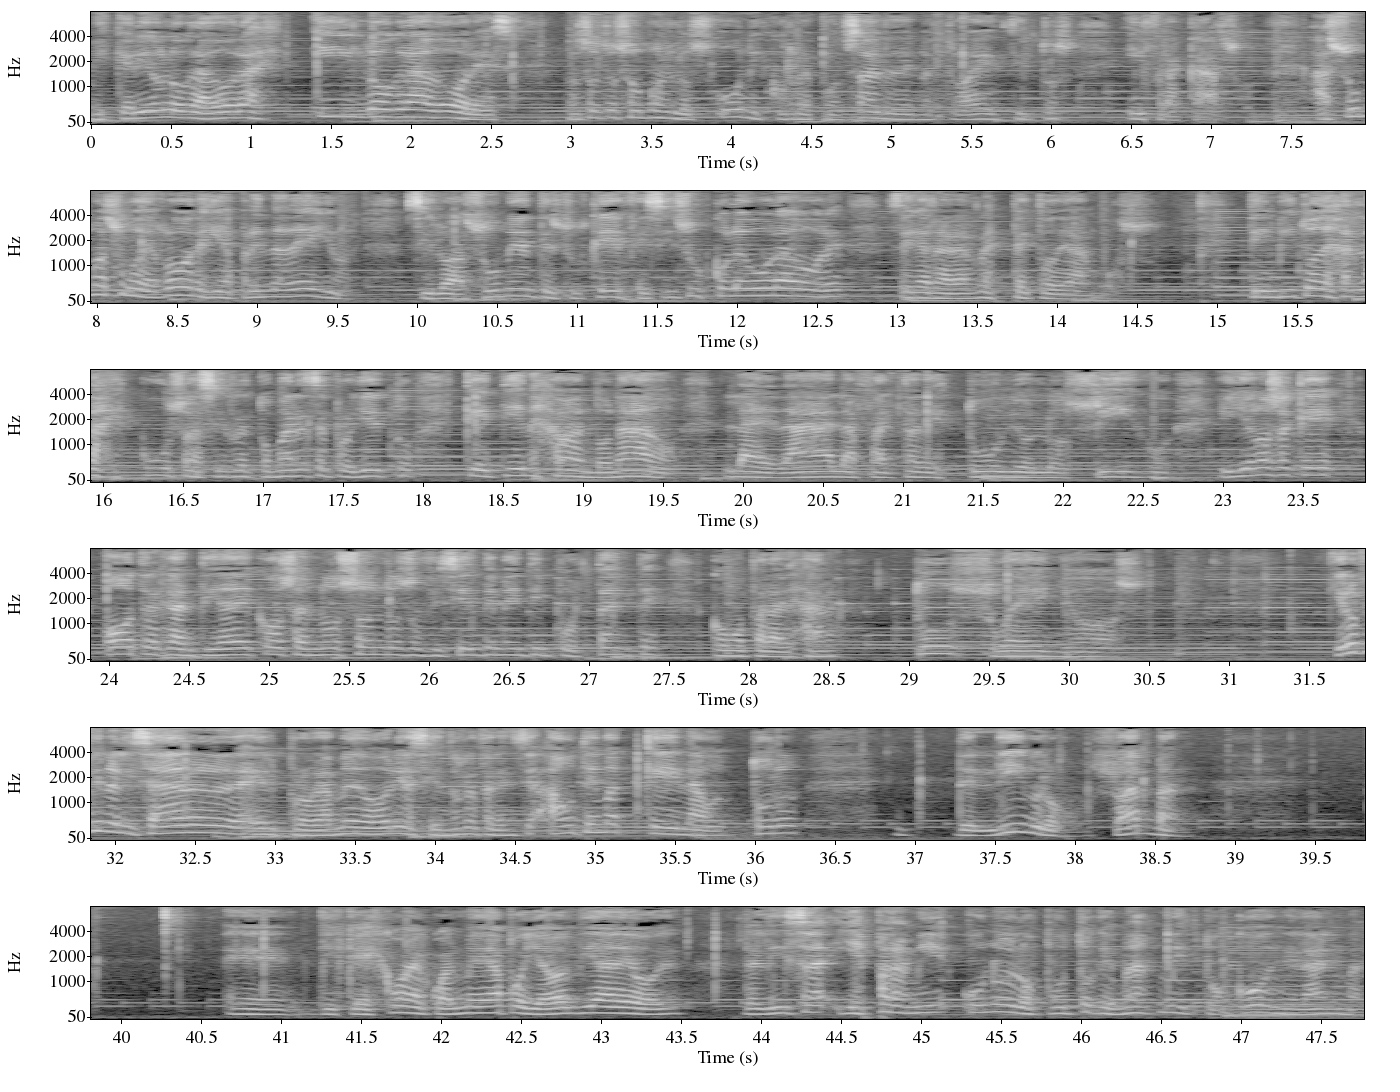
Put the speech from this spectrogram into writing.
Mis queridos logradoras y logradores, nosotros somos los únicos responsables de nuestros éxitos y fracasos. Asuma sus errores y aprenda de ellos. Si lo asume ante sus jefes y sus colaboradores, se ganará el respeto de ambos. Te invito a dejar las excusas y retomar ese proyecto que tienes abandonado. La edad, la falta de estudios, los hijos y yo no sé qué otra cantidad de cosas no son lo suficientemente importantes como para dejar tus sueños. Quiero finalizar el programa de hoy haciendo referencia a un tema que el autor del libro, Swatman, eh, y que es con el cual me he apoyado el día de hoy, realiza y es para mí uno de los puntos que más me tocó en el alma.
